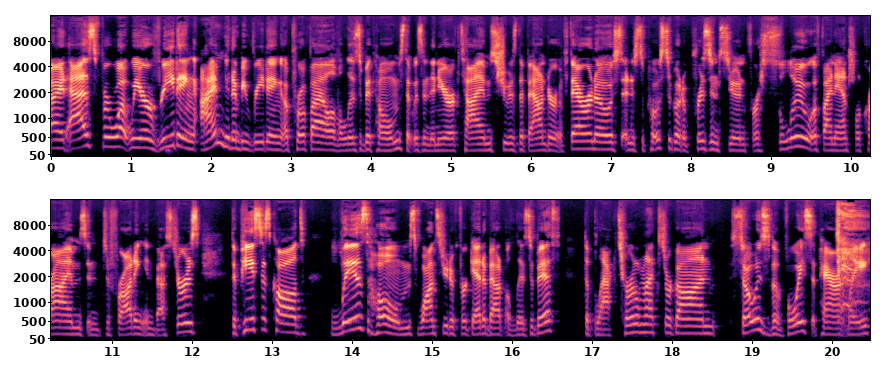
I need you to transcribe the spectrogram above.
all right. As for what we are reading, I'm going to be reading a profile of Elizabeth Holmes that was in the New York Times. She was the founder of Theranos and is supposed to go to prison soon for a slew of financial crimes and defrauding investors. The piece is called Liz Holmes Wants You to Forget About Elizabeth. The black turtlenecks are gone. So is the voice, apparently.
